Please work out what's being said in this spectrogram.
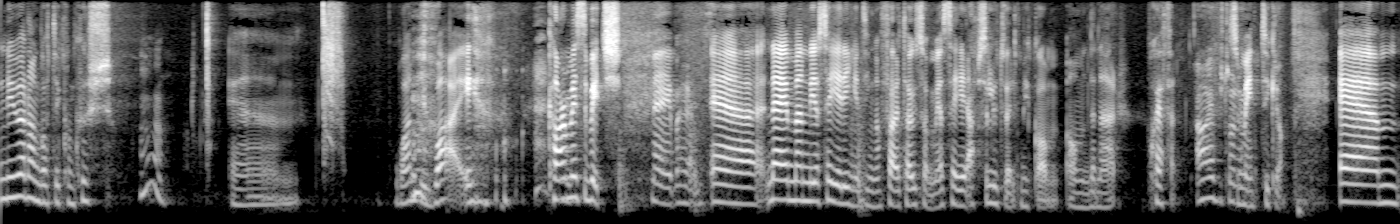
nu har de gått i konkurs. Um, wonder why. Karma is a bitch. Nej, vad hemskt. Eh, nej, men jag säger ingenting om företaget så, men jag säger absolut väldigt mycket om, om den här chefen. Ja, jag förstår Som det. jag inte tycker om. Ehm,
